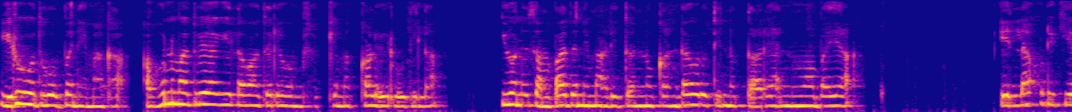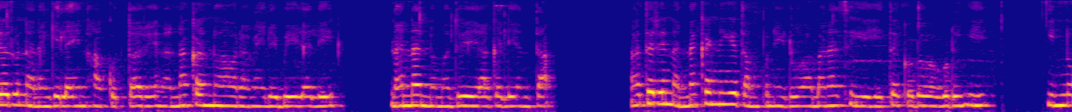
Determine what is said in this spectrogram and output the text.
ಇರುವುದು ಒಬ್ಬನೇ ಮಗ. ಅವನು ಮದುವೆಯಾಗಿಲ್ಲವಾದರೆ ವಂಶಕ್ಕೆ ಮಕ್ಕಳು ಇರುವುದಿಲ್ಲ. ಇವನು ಸಂಪಾದನೆ ಮಾಡಿದ್ದನ್ನು ಕಂಡವರು ತಿನ್ನುತ್ತಾರೆ ಅನ್ನುವ ಭಯ. ಎಲ್ಲ ಹುಡುಗಿಯರು ನನಗೆ ಲೈನ್ ಹಾಕುತ್ತಾರೆ. ನನ್ನ ಕಣ್ಣು ಅವರ ಮೇಲೆ ಬೀಳಲಿ. ನನ್ನನ್ನು ಮದುವೆಯಾಗಲಿ ಅಂತ. ಆದರೆ ನನ್ನ ಕಣ್ಣಿಗೆ ತಂಪು ನೀಡುವ, ಮನಸ್ಸಿಗೆ ಹಿತ ಕೊಡುವ ಹುಡುಗಿ ಇನ್ನೂ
